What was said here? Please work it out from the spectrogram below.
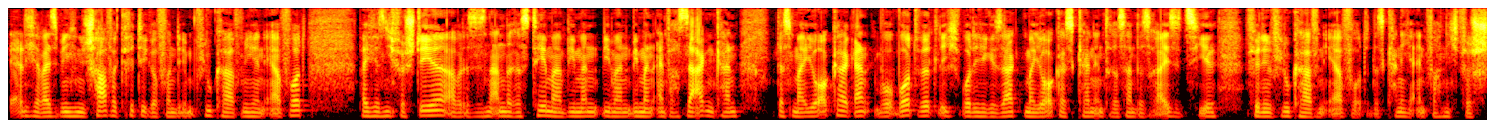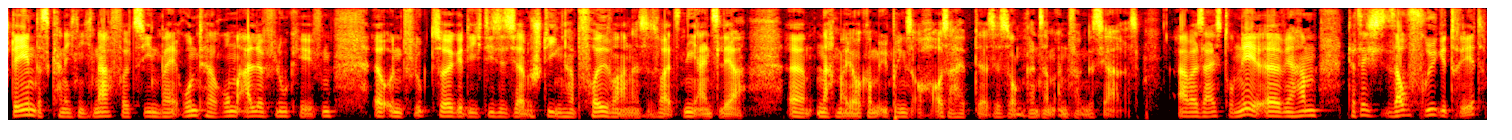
ehrlicherweise bin ich ein scharfer Kritiker von dem Flughafen hier in Erfurt, weil ich das nicht verstehe, aber das ist ein anderes Thema, wie man, wie man, wie man einfach sagen kann, dass Mallorca, wortwörtlich wurde hier gesagt, Mallorca ist kein interessantes Reiseziel für den Flughafen Erfurt. Das kann ich einfach nicht verstehen, das kann ich nicht nachvollziehen, weil rundherum alle Flughäfen äh, und Flugzeuge, die ich dieses Jahr bestiegen habe, voll waren. Also es war jetzt nie eins leer äh, nach Mallorca, übrigens auch außerhalb der Saison, ganz am Anfang des Jahres. Aber sei es drum. Nee, äh, wir haben tatsächlich sau früh gedreht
